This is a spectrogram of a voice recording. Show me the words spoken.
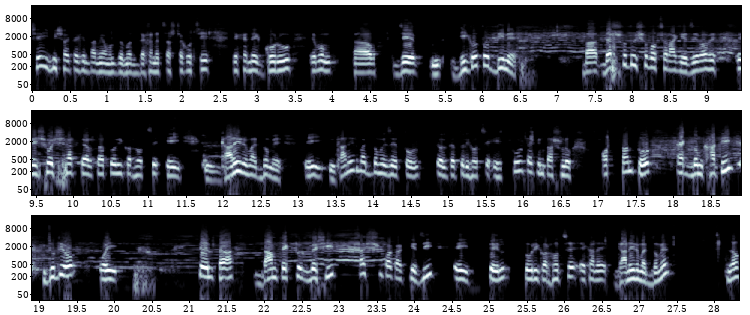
সেই বিষয়টা কিন্তু আমি আমাদের মাঝে দেখানোর চেষ্টা করছি। এখানে গরু এবং যে বিগত দিনে বা দেড়শো দুইশো বছর আগে যেভাবে এই সর্ষার তেলটা তৈরি করা হচ্ছে, এই গানের মাধ্যমে, এই গানের মাধ্যমে যে তোল, তেলটা তৈরি হচ্ছে, এই তোলটা কিন্তু আসলে অত্যন্ত একদম খাঁটি, যদিও ওই তেলটা দামটা একটু বেশি, চারশো টাকা কেজি এই তেল তৈরি করা হচ্ছে এখানে গানির মাধ্যমে। যাও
